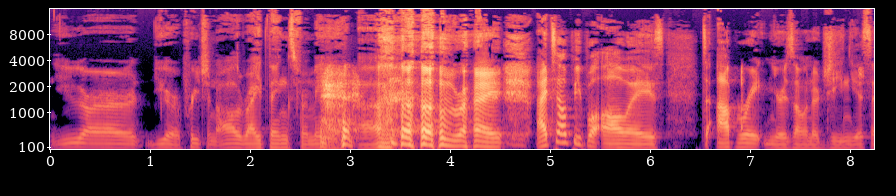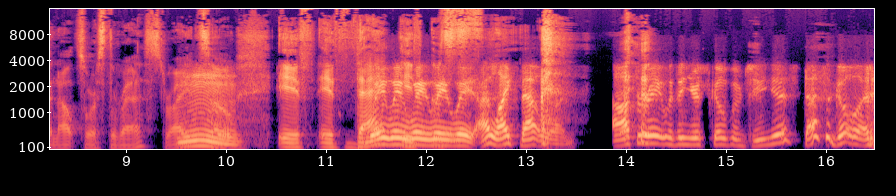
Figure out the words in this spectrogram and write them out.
you are you are preaching all the right things for me. uh, right. I tell people always to operate in your zone of genius and outsource the rest, right? Mm. So if if that Wait, wait, wait, wait, wait. I like that one. operate within your scope of genius. That's a good one.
